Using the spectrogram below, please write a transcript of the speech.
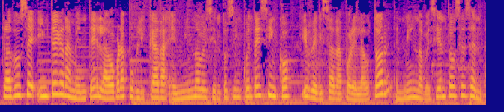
traduce íntegramente la obra publicada en 1955 y revisada por el autor en 1960.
